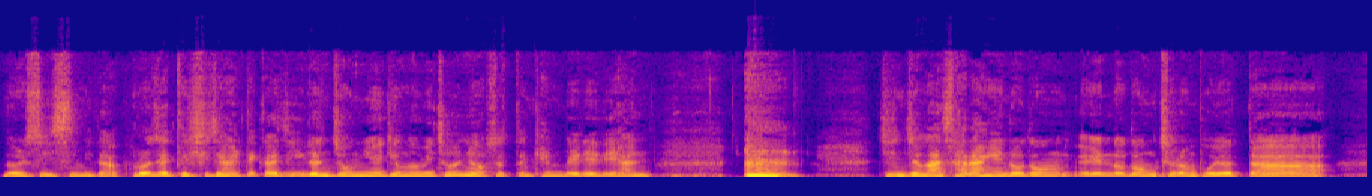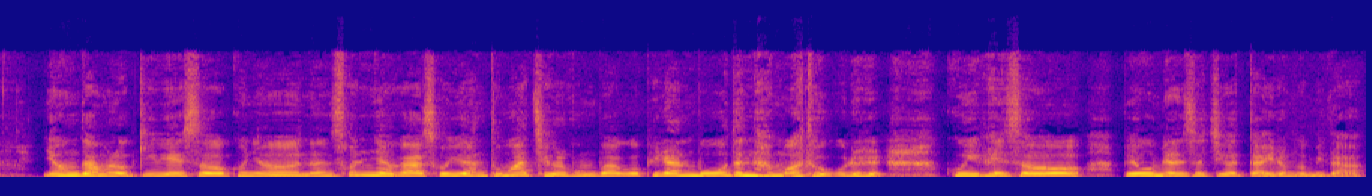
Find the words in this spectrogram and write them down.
놀 수 있습니다. 프로젝트 시작할 때까지 이런 종류의 경험이 전혀 없었던 캠벨에 대한 진정한 사랑의 노동 노동처럼 보였다. 영감을 얻기 위해서 그녀는 손녀가 소유한 동화책을 공부하고 필요한 모든 나무와 도구를 구입해서 배우면서 지었다 이런 겁니다.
